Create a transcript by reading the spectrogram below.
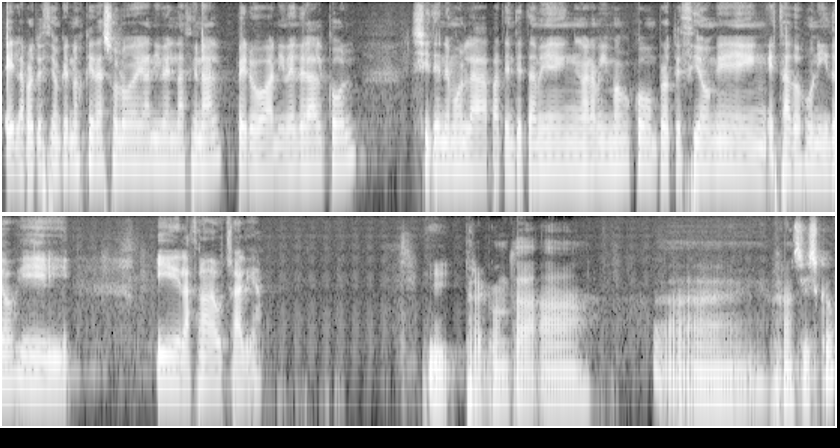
eh, la protección que nos queda solo es a nivel nacional, pero a nivel del alcohol sí tenemos la patente también ahora mismo con protección en Estados Unidos y, y la zona de Australia. Y pregunta a Francisco.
